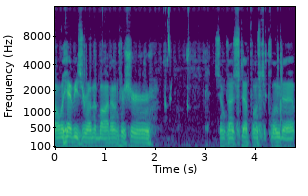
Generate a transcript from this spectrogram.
all the heavies are on the bottom for sure. Sometimes stuff wants to float up.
